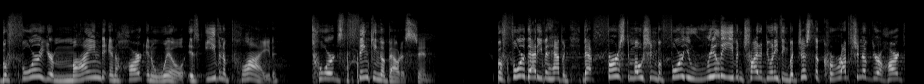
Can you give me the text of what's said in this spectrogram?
before your mind and heart and will is even applied towards thinking about a sin, Before that even happened, that first motion, before you really even try to do anything, but just the corruption of your heart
